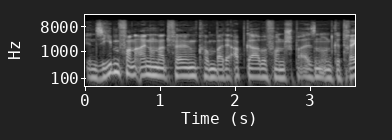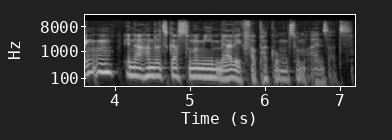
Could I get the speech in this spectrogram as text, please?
In sieben von 100 Fällen kommen bei der Abgabe von Speisen und Getränken in der Handelsgastronomie Mehrwegverpackungen zum Einsatz.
